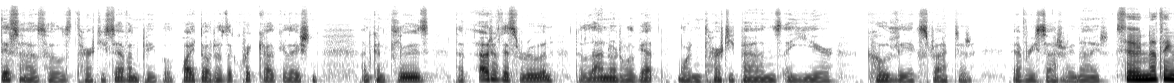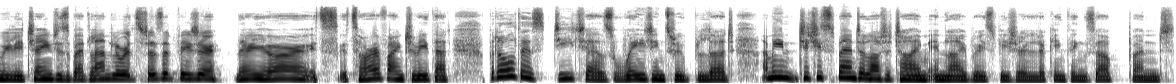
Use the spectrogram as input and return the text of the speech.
This house holds 37 people. Whitelaw does a quick calculation and concludes that out of this ruin, the landlord will get more than £30 a year, coldly extracted every Saturday night. So nothing really changes about landlords, does it, Peter? There you are. It's it's horrifying to read that. But all those details wading through blood. I mean, did you spend a lot of time in libraries, Peter, looking things up and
